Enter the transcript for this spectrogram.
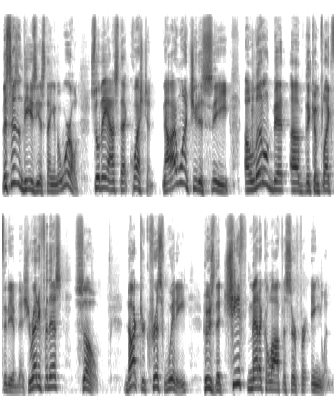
This isn't the easiest thing in the world. So they asked that question. Now, I want you to see a little bit of the complexity of this. You ready for this? So, Dr. Chris Whitty, who's the chief medical officer for England,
